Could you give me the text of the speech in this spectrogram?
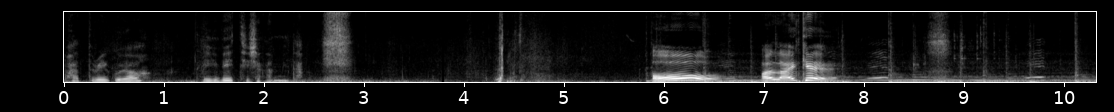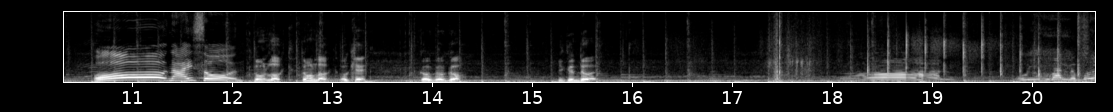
파3고요. 데이비 티샷 합니다. 오, I like it. 오, 나이스 온. Don't look. Don't look. Okay. Go, go, go. You can do it. โอ้ยวันละมึง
